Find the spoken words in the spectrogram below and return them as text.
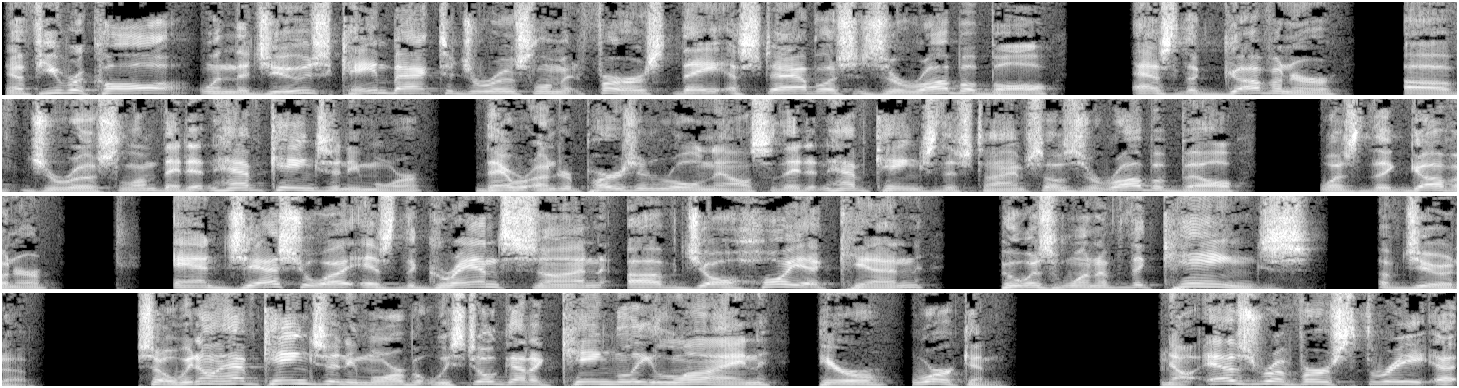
Now, if you recall, when the Jews came back to Jerusalem at first, they established Zerubbabel as the governor of Jerusalem. They didn't have kings anymore. They were under Persian rule now, so they didn't have kings this time. So Zerubbabel was the governor. And Jeshua is the grandson of Jehoiakim, who was one of the kings of Judah. So we don't have kings anymore, but we still got a kingly line here working. Now, Ezra verse 3, uh,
